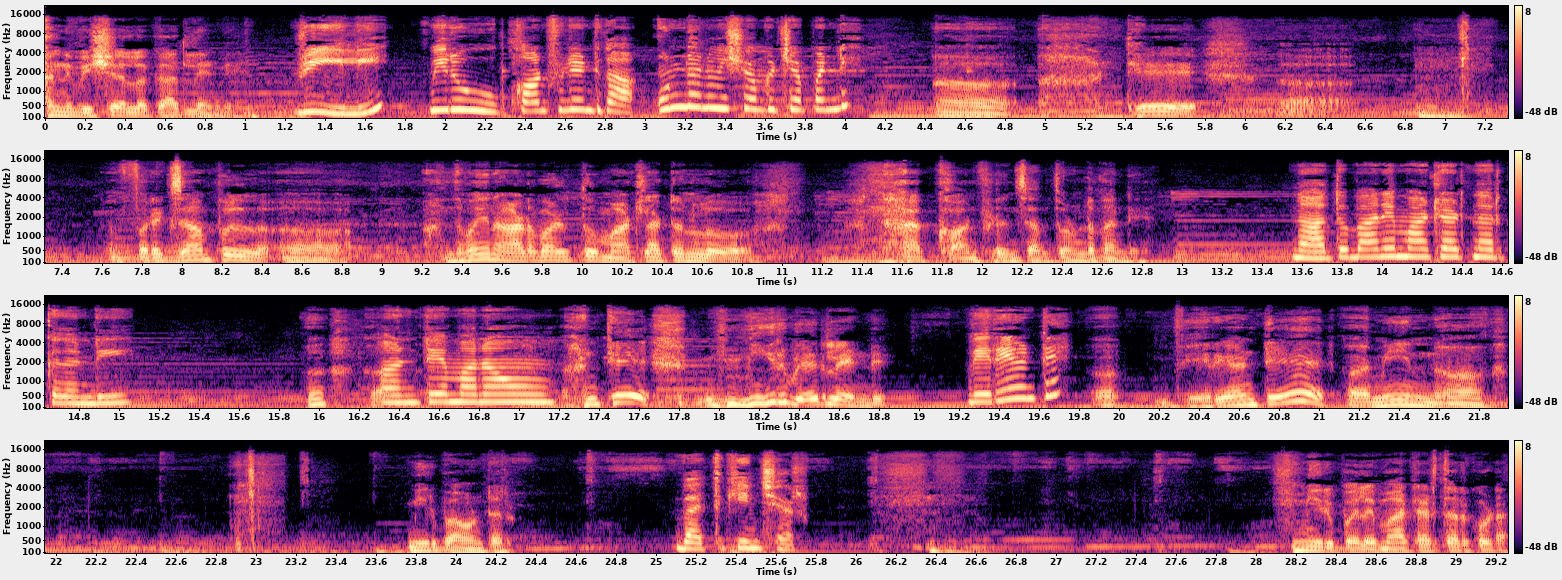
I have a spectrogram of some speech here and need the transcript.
అన్ని విషయాల్లో కాదులేండి. రియలీ మీరు కాన్ఫిడెంట్గా ఉండని విషయం ఒకటి చెప్పండి. అంటే ఫర్ ఎగ్జాంపుల్ అందమైన ఆడవాళ్ళతో మాట్లాడటంలో నా కాన్ఫిడెన్స్ అంత ఉండదండి. నాతో బానే మాట్లాడుతున్నారు కదండి. అంటే మనం అంటే మీరు వేరులేండి. వేరే అంటే? వేరే అంటే ఐ మీన్ మీరు బాగుంటారు. బతికించారు. మీరు భలే మాట్లాడతారు కూడా.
